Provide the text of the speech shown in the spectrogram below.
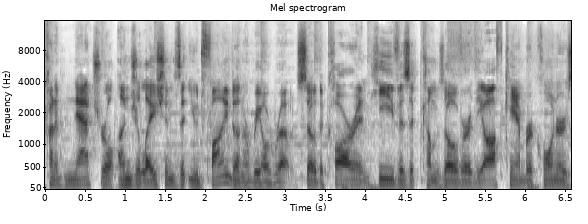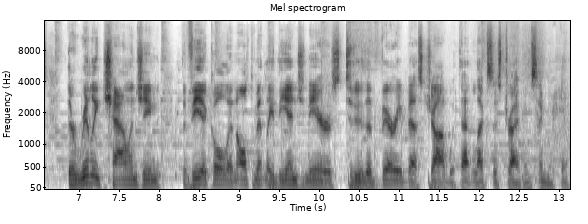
kind of natural undulations that you'd find on a real road. So the car and heave as it comes over, the off-camber corners, they're really challenging the vehicle and ultimately the engineers to do the very best job with that Lexus driving signature.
